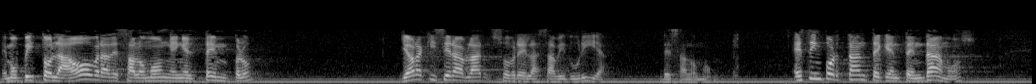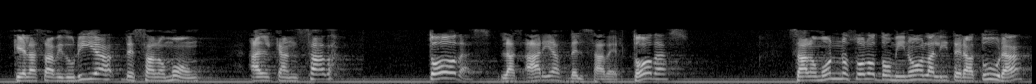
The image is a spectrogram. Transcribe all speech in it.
Hemos visto la obra de Salomón en el templo. Y ahora quisiera hablar sobre la sabiduría de Salomón. Es importante que entendamos que la sabiduría de Salomón alcanzaba todas las áreas del saber, todas. Salomón no solo dominó la literatura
